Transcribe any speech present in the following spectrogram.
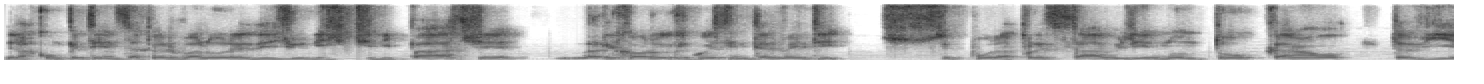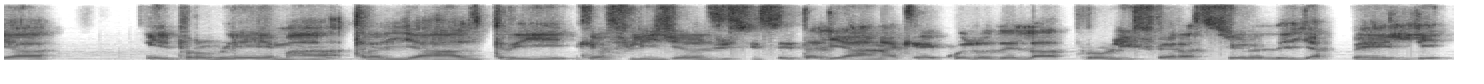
della competenza per valore dei giudici di pace. Ricordo che questi interventi, seppur apprezzabili, non toccano tuttavia il problema tra gli altri che affligge la giustizia italiana, che è quello della proliferazione degli appelli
